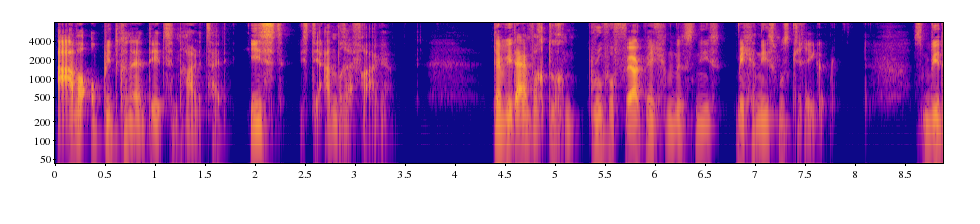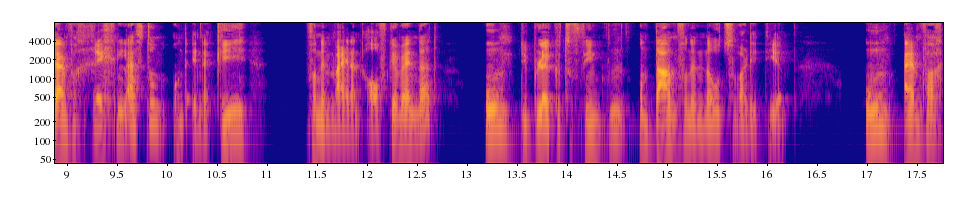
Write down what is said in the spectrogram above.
Aber ob Bitcoin eine dezentrale Zeit ist, ist die andere Frage. Der wird einfach durch einen Proof-of-Work-Mechanismus geregelt. Es wird einfach Rechenleistung und Energie von den Minern aufgewendet, um die Blöcke zu finden und dann von den Nodes zu validieren, um einfach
